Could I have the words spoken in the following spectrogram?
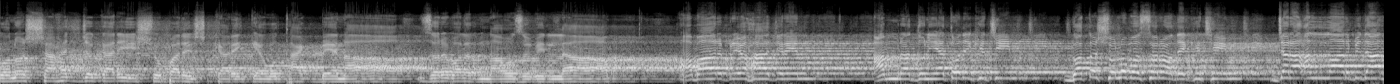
কোনো সাহায্যকারী সুপারিশকারী কেউ থাকবে না। জোরে বলেন, নাউজুবিল্লাহ। আবার প্রিয় হাজরেন, আমরা দুনিয়া তো দেখেছি গত ষোলো বছরও দেখেছি যারা আল্লাহর বিধান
